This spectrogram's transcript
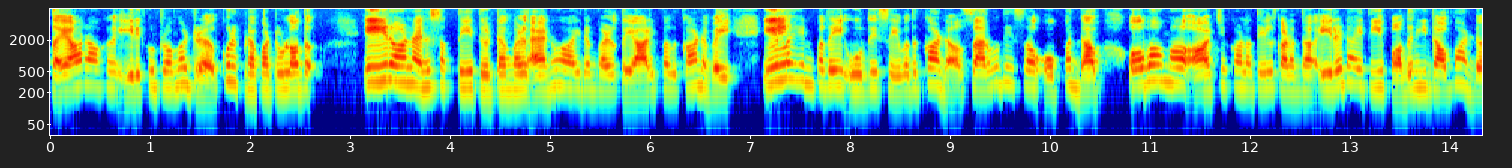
தயாராக இருக்கின்றோம் என்று குறிப்பிடப்பட்டுள்ளது ஈரான் அணுசக்தி திட்டங்கள் அணு ஆயுதங்கள் தயாரிப்பதற்கானவை. இல்லை என்பதை உறுதி செய்வதற்கான சர்வதேச ஒப்பந்தம் ஒபாமா ஆட்சி காலத்தில் கடந்த இரண்டாயிரத்தி பதினைந்தாம் ஆண்டு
